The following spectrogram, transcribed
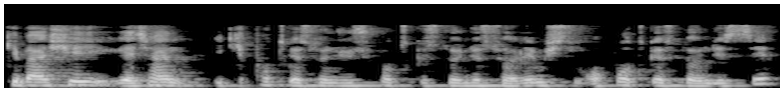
Ki ben şey geçen iki podcast önce, üç podcast önce söylemiştim. O podcast öncesi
